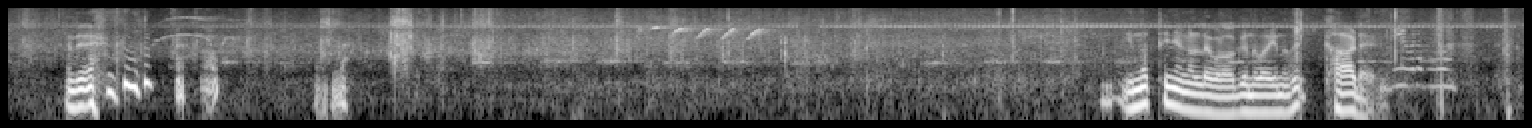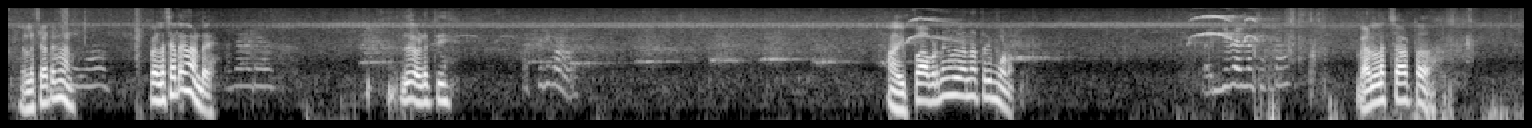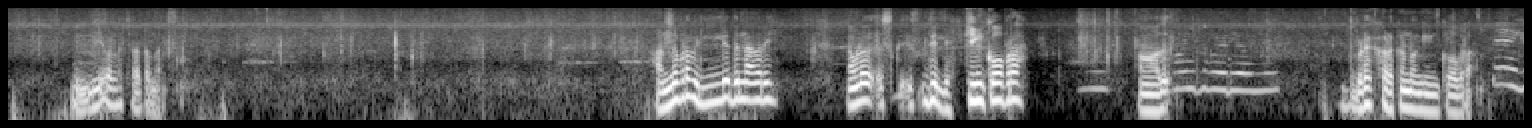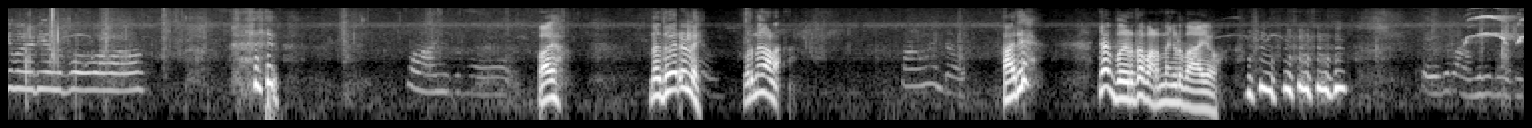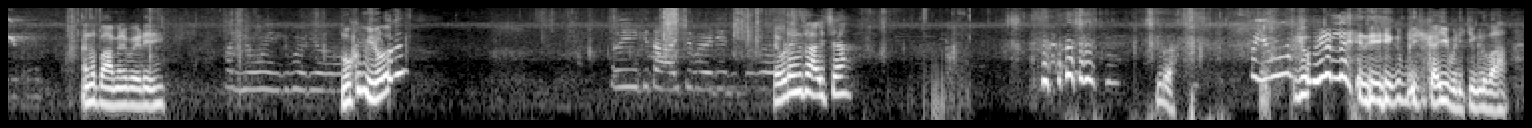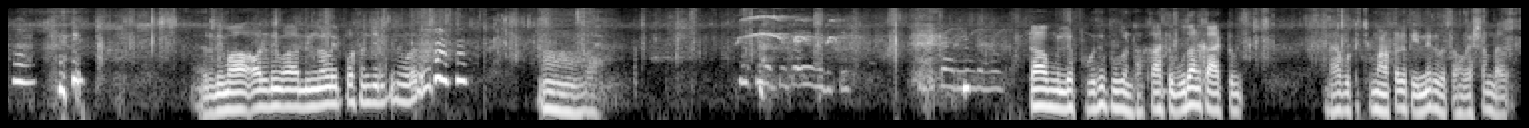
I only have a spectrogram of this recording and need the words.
എന്ത്? ഇന്നത്തെ ഞങ്ങളുടെ വ്ളോഗ് എന്ന് പറയുന്നത് കാട്. വെള്ളച്ചാട്ടം കാണും. വെള്ളച്ചാട്ടം കാണണ്ടേ? ഇത് എവിടെ എത്തി ഒത്തിരി പോണോ ആ ഇപ്പോൾ അവിടെ നിങ്ങൾ വന്നാൽ അത്രയും പോകണം വെള്ളച്ചട്ട. വലിയ വെള്ളച്ചാട്ടം തന്നെ. അന്ന് ഇവിടെ വലിയ ഇതുണ്ടാകറി നമ്മൾ ഇതില്ലേ കിങ് കോബ്ര? ആ അത്. എനിക്ക് ഇവിടെ കിടക്കണ്ടോ കിങ് കോബ്ര എനിക്ക് പേടിയൊന്ന് പോവാ വാങ്ങിട്ട് പോവാം വായോ. എന്നാ ഇതുവരെ അല്ലേ ഇവിടുന്ന് കാണാം. ആര്? ഞാൻ വെറുതെ പറഞ്ഞങ്ങോട്ട് വായോ. എന്താ പാമ്പിന് പേടി? നോക്ക് മീനോളൊക്കെ എവിടെ താഴ്ച കൈ പിടിക്കും ഇങ്ങോട്ട് വാ. അരുണിമ നിങ്ങളിപ്പോൾ സഞ്ചരിക്കുന്ന ഇവിടെ. ഇതാ മുല്ലപ്പൂ ഇത് പൂ കണ്ടോ? കാട്ടുപൂ ഇതാണ് കാട്ടു ഇതാ പൊട്ടിച്ച് മണത്തൊക്കെ തിന്നരുത് കേട്ടോ. വിഷം ഉണ്ടാവും.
